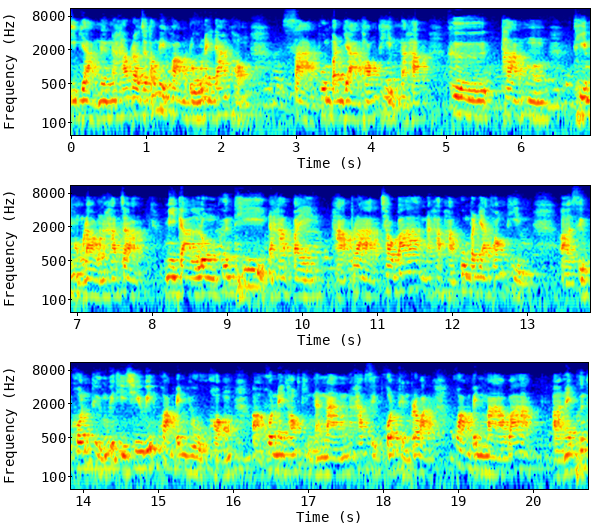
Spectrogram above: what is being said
อีกอย่างหนึ่งนะครับ เราจะต้องมีความรู้ในด้านของ ศาสตร์ภูมิปัญญาท้องถิ่นนะครับ คือทางทีมของเรานะครับจะมีการลงพื้นที่นะครับไปหาปราชญ์ชาวบ้านนะครับหาภูมิปัญญาท้องถิ่นสืบค้นถึงวิถีชีวิตความเป็นอยู่ของอคนในท้องถิ่นนั้นๆนะครับสืบค้นถึงประวัติความเป็นมาว่าในพื้น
